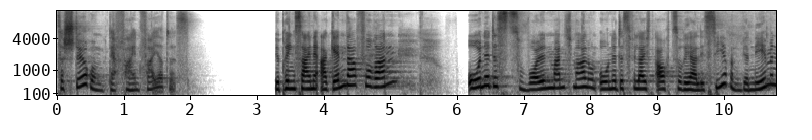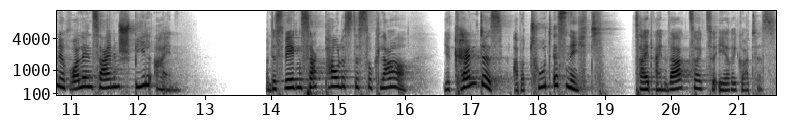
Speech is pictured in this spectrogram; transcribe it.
Zerstörung, der Feind feiert es. Wir bringen seine Agenda voran, ohne das zu wollen manchmal und ohne das vielleicht auch zu realisieren. Wir nehmen eine Rolle in seinem Spiel ein. Und deswegen sagt Paulus das so klar. Ihr könnt es, aber tut es nicht. Seid ein Werkzeug zur Ehre Gottes.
